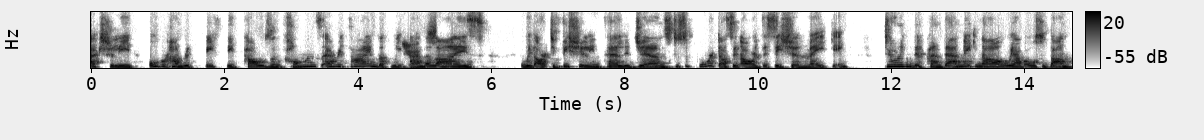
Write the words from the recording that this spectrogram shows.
actually over 150,000 comments every time that we Yes. analyze with artificial intelligence to support us in our decision making. During the pandemic, now we have also done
